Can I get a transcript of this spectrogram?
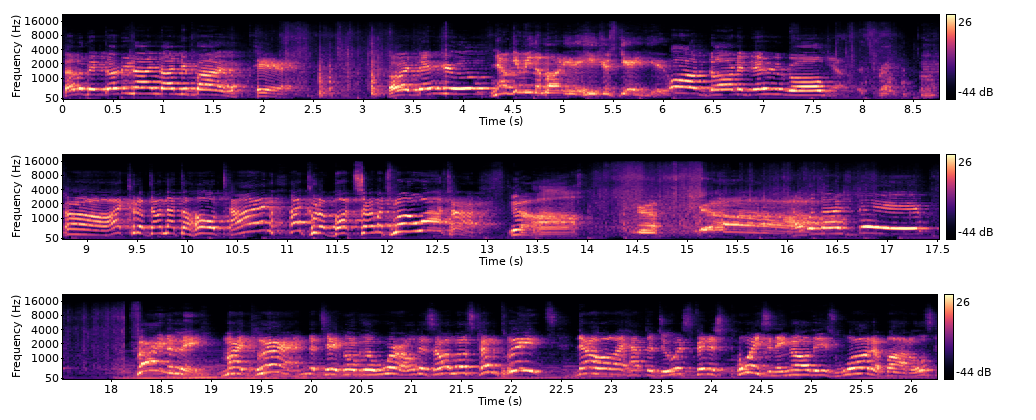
That'll be thirty nine ninety five. Here. All right, thank you. Now give me the money that he just gave you. Oh, darn it. There you go. Yeah, that's right. Oh, I could have done that the whole time. I could have bought so much more water. Have a nice day. Finally! My plan to take over the world is almost complete! Now all I have to do is finish poisoning all these water bottles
